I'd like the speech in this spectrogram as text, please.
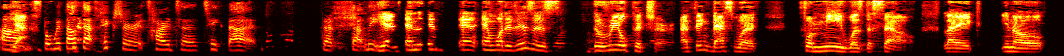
Um, yes. But without yes. that picture, it's hard to take that that that leap. Yes, and, and and and what it is is the real picture. I think that's what for me was the sell. Like you know,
